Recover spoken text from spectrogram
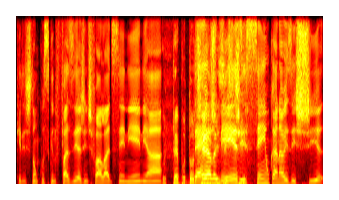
que eles estão conseguindo fazer a gente falar de CNN há O tempo todo sem dez ela meses existir. sem o canal existir.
